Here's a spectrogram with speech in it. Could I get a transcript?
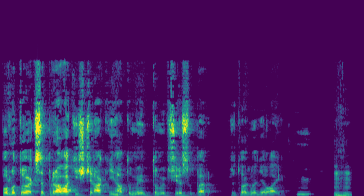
podle toho, jak se prodává tištěná kniha. To mi, to mi přijde super, že to takhle dělají. Mm-hmm.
